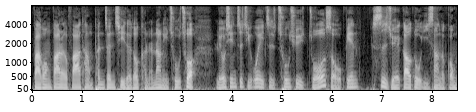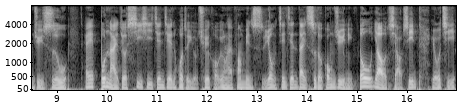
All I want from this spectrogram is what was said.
发光、发热、发烫、喷蒸汽的都可能让你出错。留心自己位置，出去左手边。视觉高度以上的工具事物，哎，本来就细细尖尖或者有缺口，用来方便使用、尖尖带刺的工具，你都要小心。尤其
